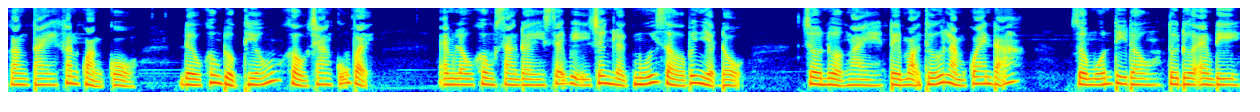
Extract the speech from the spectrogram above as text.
găng tay, khăn quảng cổ. Đều không được thiếu, khẩu trang cũng vậy. Em lâu không sang đây sẽ bị chênh lệch múi giờ với nhiệt độ. Chờ nửa ngày để mọi thứ làm quen đã. Rồi muốn đi đâu tôi đưa em đi.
